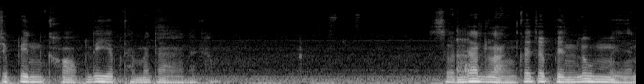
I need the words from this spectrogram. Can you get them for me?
จะเป็นขอบเรียบธรรมดานะครับ ส่วนด้านหลังก็จะเป็นรูปเหมือน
